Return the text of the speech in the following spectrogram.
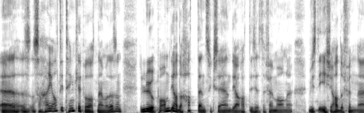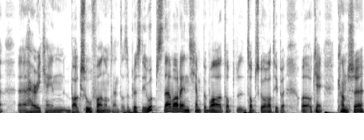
Uh, så, har jeg alltid tenkt litt på Tottenham. Og det er sånn, du lurer på om de hadde hatt den suksessen de har hatt de siste fem årene, hvis de ikke hadde funnet uh, Harry Kane bak sofaen omtrent. Og så plutselig, ops, der var det en kjempebra toppskårertype. Top ok, kanskje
